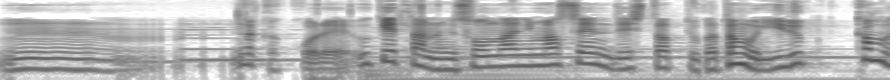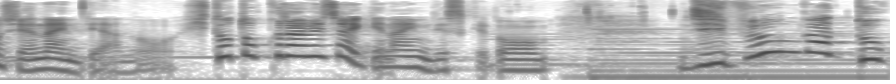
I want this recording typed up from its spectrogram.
うーんなんかこれ受けたのにそんなにませんでしたっていう方もいるかもしれないんであの人と比べちゃいけないんですけど自分がど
